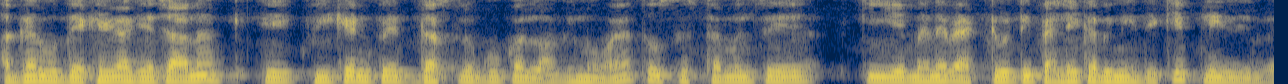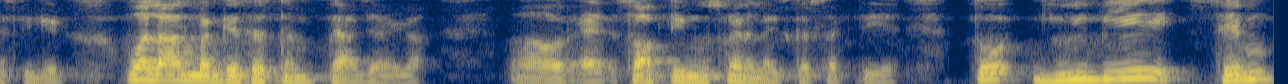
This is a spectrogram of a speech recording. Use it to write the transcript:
अगर वो देखेगा कि अचानक एक वीकेंड पे दस लोगों का लॉगिन हुआ है तो सिस्टम से कि ये मैंने एक्टिविटी पहले कभी नहीं देखी प्लीज़ इन्वेस्टिगेट वो अलार्म बन के सिस्टम पे आ जाएगा और सॉक टीम उसको एनालाइज कर सकती है। तो U B SIEM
